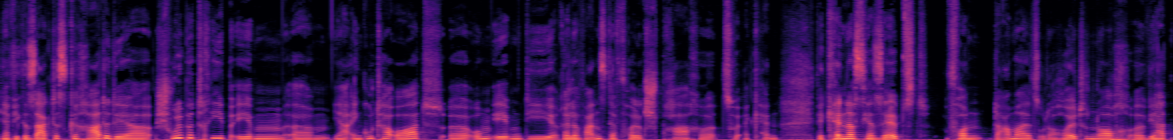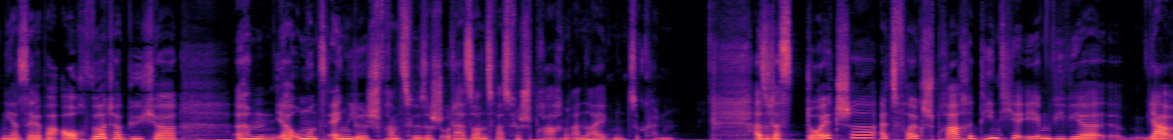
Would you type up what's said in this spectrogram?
Ja, wie gesagt, ist gerade der Schulbetrieb eben ähm, ja ein guter Ort, äh, um eben die Relevanz der Volkssprache zu erkennen. Wir kennen das ja selbst von damals oder heute noch. Äh, wir hatten ja selber auch Wörterbücher, ähm, ja, um uns Englisch, Französisch oder sonst was für Sprachen aneignen zu können. Also das Deutsche als Volkssprache dient hier eben, wie wir, ja,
